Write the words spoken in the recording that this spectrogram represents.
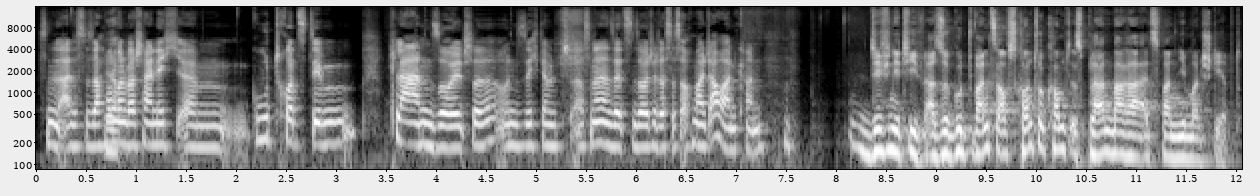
Das sind alles so Sachen, ja. wo man wahrscheinlich ähm, gut trotzdem planen sollte und sich damit auseinandersetzen sollte, dass das auch mal dauern kann. Definitiv. Also gut, wann es aufs Konto kommt, ist planbarer, als wann jemand stirbt.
